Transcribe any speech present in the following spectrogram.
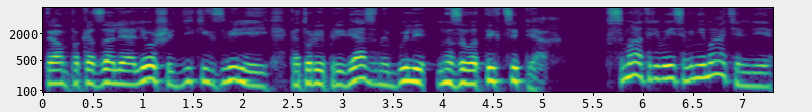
Там показали Алёше диких зверей, которые привязаны были на золотых цепях. Всматриваясь внимательнее,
